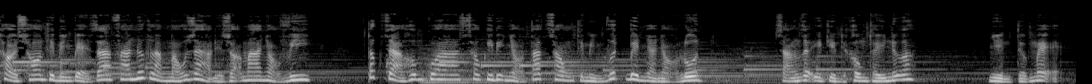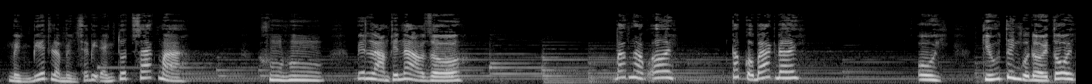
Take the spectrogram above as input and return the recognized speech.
Thỏi son thì mình bẻ ra pha nước làm máu giả để dọa ma nhỏ Vi. Tóc giả hôm qua sau khi bị nhỏ tát xong thì mình vứt bên nhà nhỏ luôn. Sáng dậy đi tìm thì không thấy nữa. Nhìn tướng mẹ, mình biết là mình sẽ bị đánh tuốt xác mà. Hù hù biết làm thế nào giờ? Bác Ngọc ơi, tóc của bác đây. Ôi, cứu tinh của đời tôi.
